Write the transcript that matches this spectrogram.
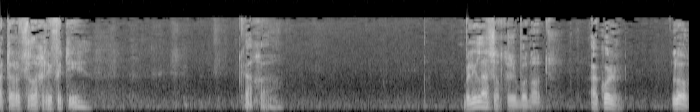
אתה רוצה להחליף איתי? ככה. בלי לעשות חשבונות. הכל. לא.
